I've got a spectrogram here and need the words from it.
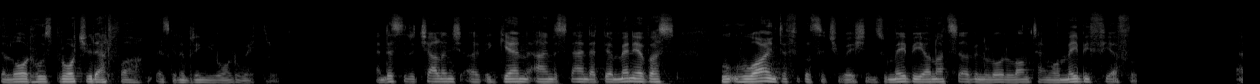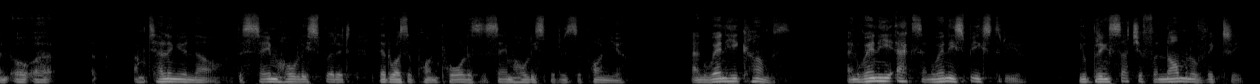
The Lord who's brought you that far is going to bring you all the way through. And this is the challenge. Uh, again, I understand that there are many of us who, who are in difficult situations, who maybe are not serving the Lord a long time, or maybe fearful. And oh, uh, I'm telling you now, the same Holy Spirit that was upon Paul is the same Holy Spirit is upon you. And when He comes, and when He acts, and when He speaks to you, He'll bring such a phenomenal victory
